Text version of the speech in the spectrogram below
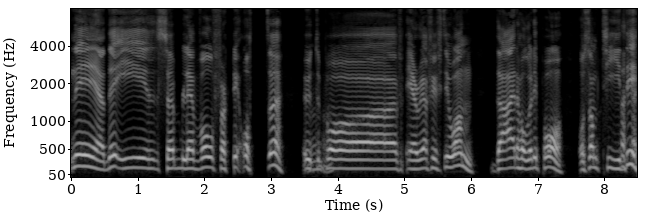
Nede i sublevel 48, ute på Area 51, der holder de på. Og samtidig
